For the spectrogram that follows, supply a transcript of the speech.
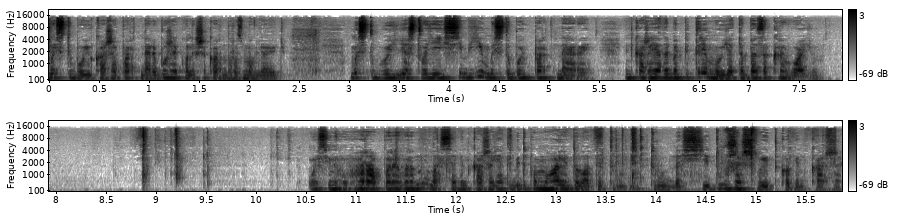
Ми з тобою, каже, партнери. Боже, як вони шикарно розмовляють. Ми з тобою, я з твоєї сім'ї, ми з тобою партнери. Він каже, я тебе підтримую, я тебе закриваю. Ось він гора перевернулася. Він каже, я тобі допомагаю долати труд- труднощі. Дуже швидко він каже.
